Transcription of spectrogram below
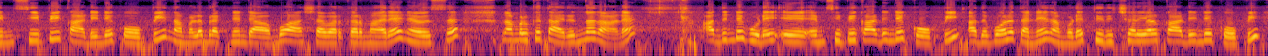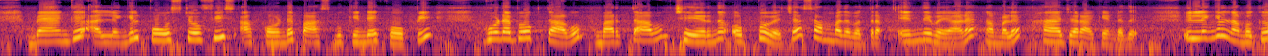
എം സി പി കാർഡിന്റെ കോപ്പി നമ്മൾ പ്രഗ്നന്റ് ആകുമ്പോൾ ആശാവർക്കർമാരെ നേഴ്സ് നമ്മൾക്ക് തരുന്നതാണ്. അതിന്റെ കൂടെ എം സി പി കാർഡിന്റെ കോപ്പി അതുപോലെ തന്നെ നമ്മുടെ തിരിച്ചറിയൽ കാർഡിന്റെ കോപ്പി ബാങ്ക് അല്ലെങ്കിൽ പോസ്റ്റ് ഓഫീസ് അക്കൗണ്ട് പാസ്ബുക്കിന്റെ കോപ്പി ഗുണഭോക്താവും ഭർത്താവും ചേർന്ന് ഒപ്പുവെച്ച സമ്മതപത്രം എന്നിവയാണ് നമ്മൾ ഹാജരാക്കേണ്ടത്. ഇല്ലെങ്കിൽ നമുക്ക്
